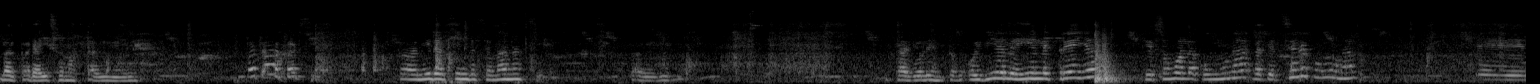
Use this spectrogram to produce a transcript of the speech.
Valparaíso no está vivible. Para trabajar sí. Para venir el fin de semana sí. Para vivir está violento. Hoy día leí en la estrella que somos la comuna, la tercera comuna eh,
